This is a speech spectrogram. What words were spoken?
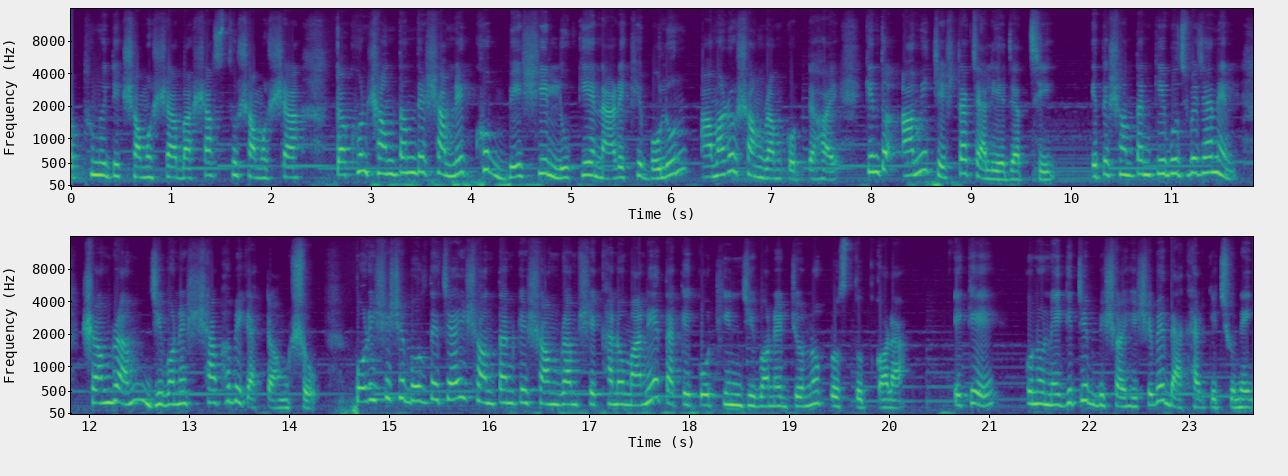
অর্থনৈতিক সমস্যা বা স্বাস্থ্য সমস্যা, তখন সন্তানদের সামনে খুব বেশি লুকিয়ে না রেখে বলুন, আমারও সংগ্রাম করতে হয়, কিন্তু আমি চেষ্টা চালিয়ে যাচ্ছি। এতে সন্তান কি বুঝবে জানেন? সংগ্রাম জীবনের স্বাভাবিক একটা অংশ। পরিশেষে বলতে চাই, সন্তানকে সংগ্রাম শেখানো মানে তাকে কঠিন জীবনের জন্য প্রস্তুত করা। একে কোনো নেগেটিভ বিষয় হিসেবে দেখার কিছু নেই।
